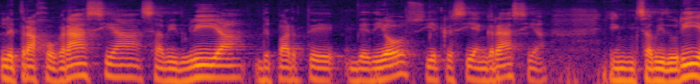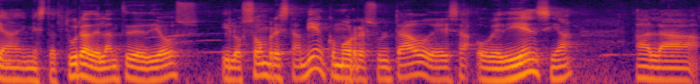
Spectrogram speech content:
le trajo gracia, sabiduría de parte de Dios y él crecía en gracia, en sabiduría, en estatura delante de Dios y los hombres también, como resultado de esa obediencia a la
